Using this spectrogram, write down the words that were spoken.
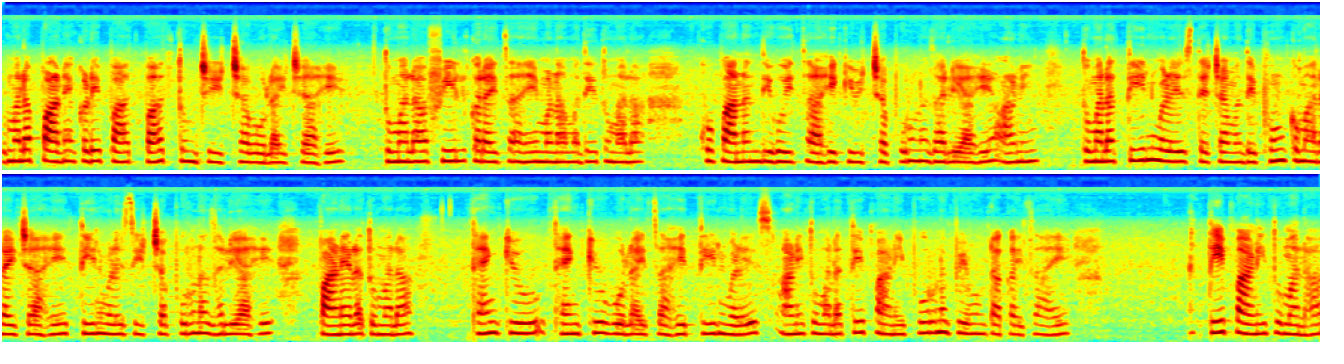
तुम्हाला पाण्याकडे पाहत पाहत तुमची इच्छा बोलायची आहे. तुम्हाला फील करायचं आहे. मनामध्ये तुम्हाला खूप आनंदी व्हायचं आहे की इच्छा पूर्ण झाली आहे आणि तुम्हाला तीन वेळेस त्याच्यामध्ये फुंक मारायची आहे. तीन वेळेस इच्छा पूर्ण झाली आहे. पाण्याला तुम्हाला थँक्यू थँक्यू बोलायचं आहे तीन वेळेस आणि तुम्हाला ते पाणी पूर्ण पिऊन टाकायचं आहे. ते पाणी तुम्हाला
